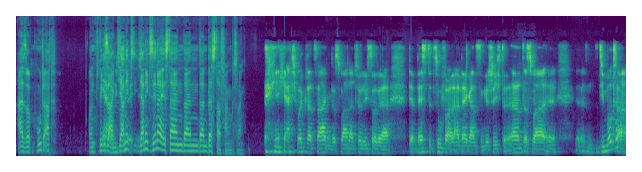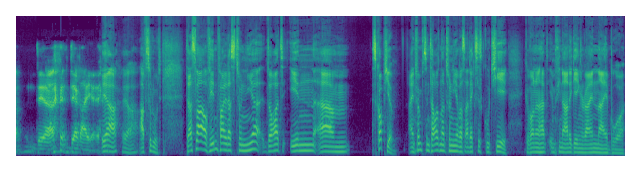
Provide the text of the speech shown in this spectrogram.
Also Hut ab. Und wie ja, gesagt, Yannick, Yannick Sinner ist dein, dein, dein bester Fang bislang. Ja, ich wollte gerade sagen, das war natürlich so der, der beste Zufall an der ganzen Geschichte. Das war äh, die Mutter der, der Reihe. Ja, ja, absolut. Das war auf jeden Fall das Turnier dort in ähm, Skopje ein 15.000er Turnier, was Alexis Goutier gewonnen hat im Finale gegen Ryan Naibur.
